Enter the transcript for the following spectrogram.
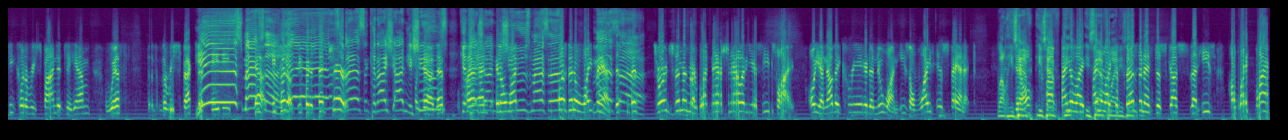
He could have responded to him with the, the respect that yes, maybe. Massa. Yeah, he could have. he could have said, sure. Massa, can I shine your Oh, shoes? yeah, can uh, I and shine you your know what? shoes, Massa? wasn't a white man. This, this, George Zimmerman, what nationality is he fly? Oh, yeah, now they created a new one. He's a white Hispanic. Well, he's you half. know? He's Uh, half. kind of like, he's kind of half like white. the president discussed that he's a white black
